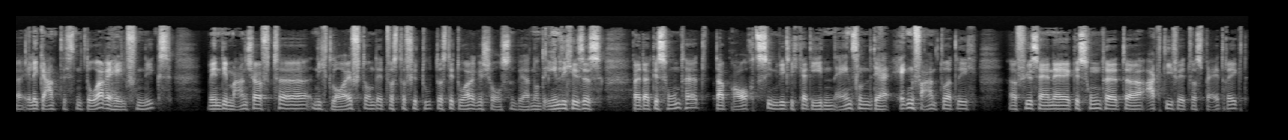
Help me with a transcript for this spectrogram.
äh, elegantesten Tore helfen nichts, wenn die Mannschaft äh, nicht läuft und etwas dafür tut, dass die Tore geschossen werden. Und ähnlich ist es bei der Gesundheit. Da braucht es in Wirklichkeit jeden Einzelnen, der eigenverantwortlich für seine Gesundheit aktiv etwas beiträgt.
